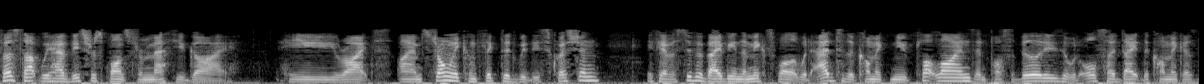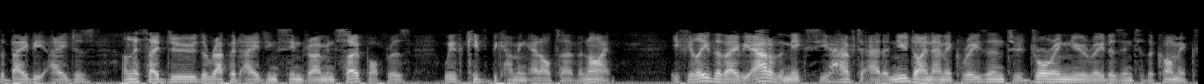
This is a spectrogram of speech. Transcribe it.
First up, we have this response from Matthew Guy. He writes, I am strongly conflicted with this question. If you have a super baby in the mix, while it would add to the comic new plot lines and possibilities, it would also date the comic as the baby ages, unless they do the rapid aging syndrome in soap operas with kids becoming adults overnight. If you leave the baby out of the mix, you have to add a new dynamic reason to draw in new readers into the comics.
